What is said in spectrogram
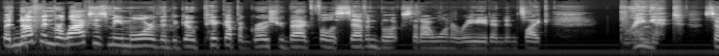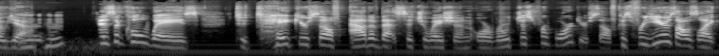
But nothing relaxes me more than to go pick up a grocery bag full of seven books that I want to read. And it's like, bring it. So, yeah, Mhm. Physical ways to take yourself out of that situation or re- just reward yourself. Because for years I was like,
